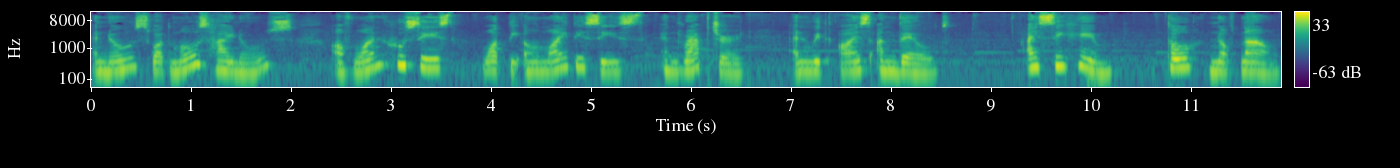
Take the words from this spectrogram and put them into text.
and knows what the Most High knows, of one who sees what the Almighty sees, enraptured and with eyes unveiled. I see him, though not now.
